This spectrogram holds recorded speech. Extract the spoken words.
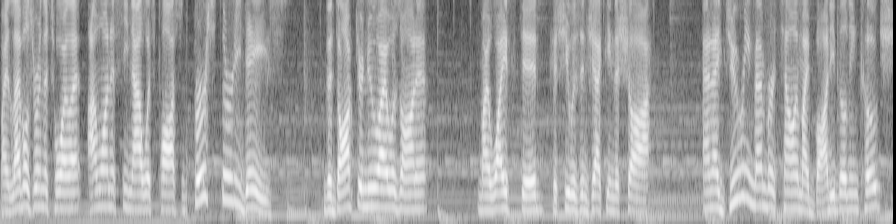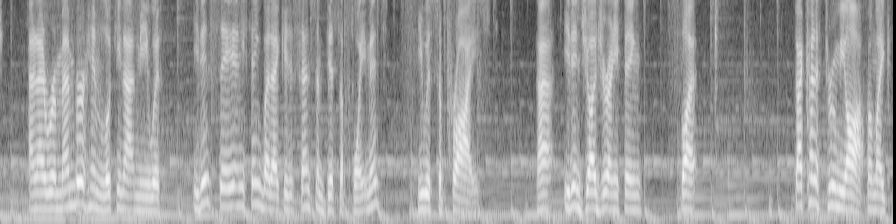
my levels are in the toilet. I want to see now what's possible. First 30 days, the doctor knew I was on it. My wife did because she was injecting the shot. And I do remember telling my bodybuilding coach, and I remember him looking at me with, he didn't say anything, but I could sense some disappointment. He was surprised. Uh, he didn't judge or anything, but that kind of threw me off. I'm like,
